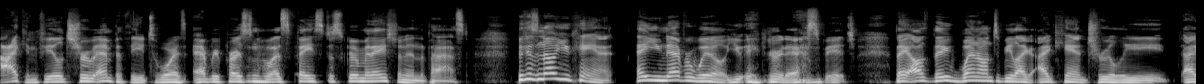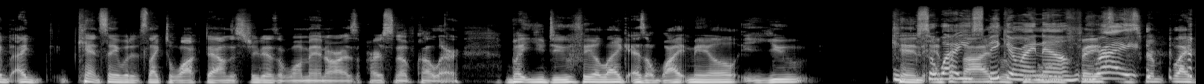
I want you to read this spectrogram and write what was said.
I can feel true empathy towards every person who has faced discrimination in the past. Because no, you can't. And you never will, you ignorant ass bitch. They all they went on to be like, I can't truly I I can't say what it's like to walk down the street as a woman or as a person of color. But you do feel like as a white male, you can So why are you speaking right now? Right. discrim- like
